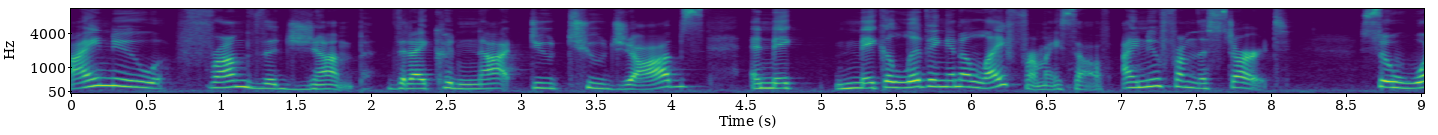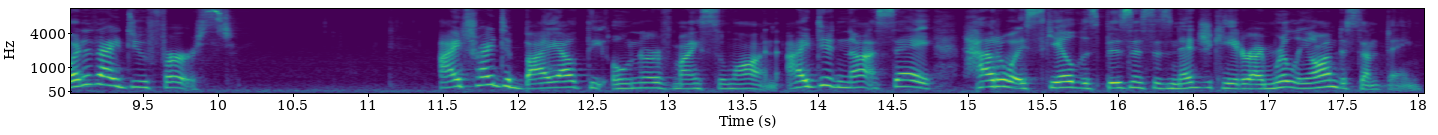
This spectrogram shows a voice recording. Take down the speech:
I knew from the jump that I could not do two jobs and make make a living and a life for myself. I knew from the start. So what did I do first? I tried to buy out the owner of my salon. I did not say, "How do I scale this business as an educator? I'm really on to something."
